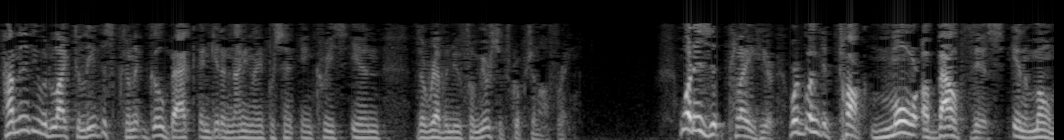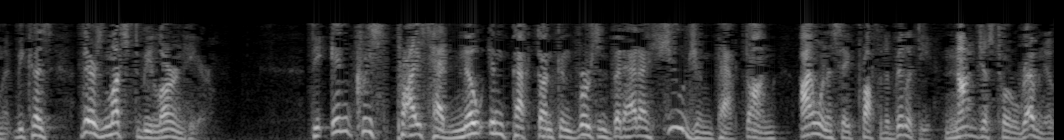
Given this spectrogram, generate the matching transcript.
How many of you would like to leave this clinic, go back, and get a 99% increase in the revenue from your subscription offering? What is at play here? We're going to talk more about this in a moment because there's much to be learned here. The increased price had no impact on conversion, but had a huge impact on, I want to say, profitability, not just total revenue,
